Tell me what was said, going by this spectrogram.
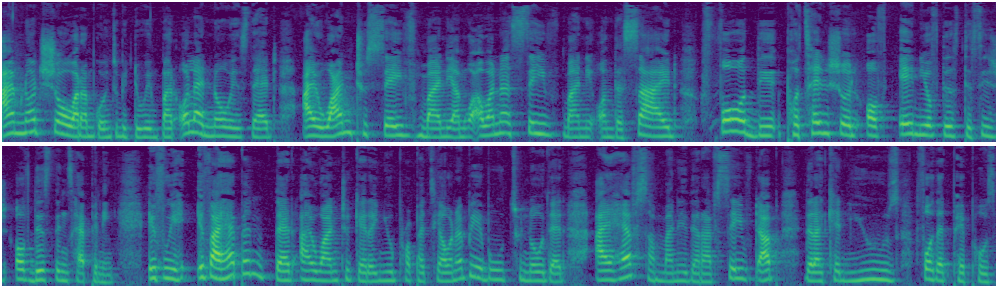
I'm not sure what I'm going to be doing, but all I know is that I want to save money. I'm, I want to save money on the side for the potential of any of this decision of these things happening. If we, if I happen that I want to get a new property, I want to be able to know that I have some money that I've saved up that I can use for that purpose.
